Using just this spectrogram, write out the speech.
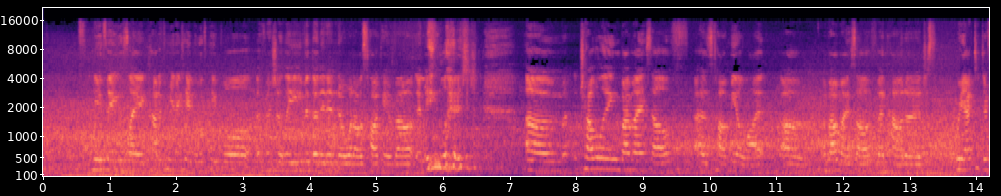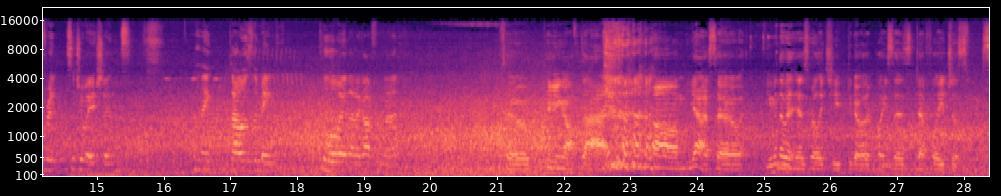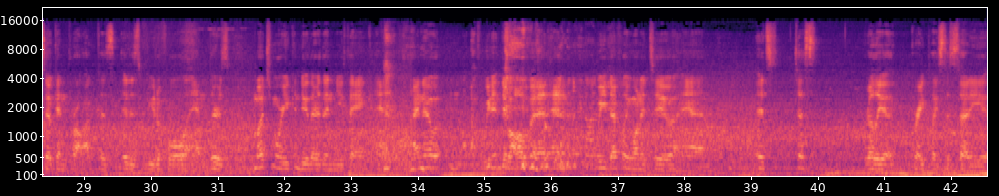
new things like how to communicate with people efficiently, even though they didn't know what I was talking about in English. Um, traveling by myself has taught me a lot um, about myself and how to just react to different situations. I think that was the main cool away that I got from that. So, picking off that, um, yeah, so even though it is really cheap to go other places, definitely just soak in Prague because it is beautiful and there's much more you can do there than you think. And I know we didn't do all of it, and we definitely wanted to. And it's just really a great place to study.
